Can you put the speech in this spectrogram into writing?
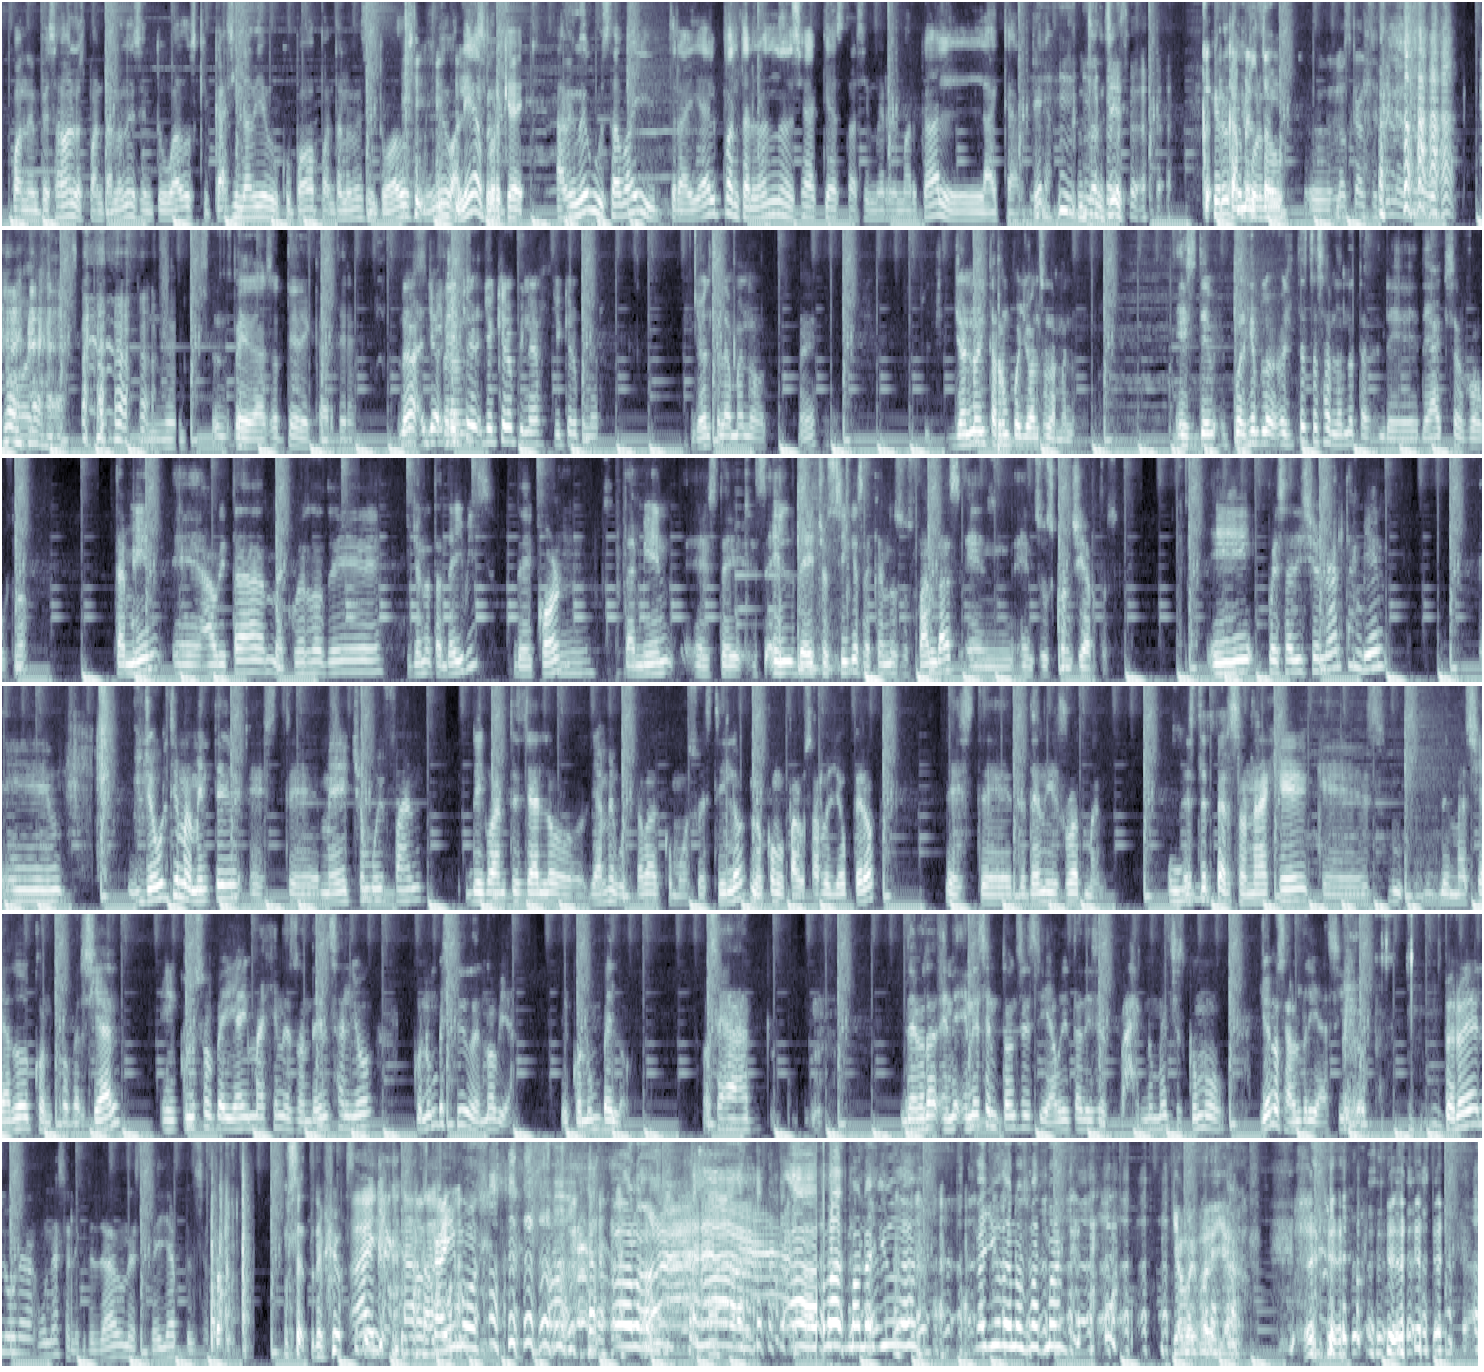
cuando empezaban los pantalones entubados, que casi nadie ocupaba pantalones entubados, a mí me valía, Sí. porque a mí me gustaba y traía el pantalón, o sea, que hasta se me remarcaba la cartera. Entonces, creo que por mí- Eh, Los calcetines nuevos. un pedazote de cartera. No, yo, Pero- yo quiero, yo quiero opinar, yo quiero opinar. Yo alzo la mano, ¿eh? Yo no interrumpo, yo alzo la mano. Este, por ejemplo, ahorita estás hablando de, de Axel Rose, ¿no? También, eh, ahorita me acuerdo de Jonathan Davis, de Korn. Mm, También, este, él de hecho sigue sacando sus faldas en, en sus conciertos. Y pues adicional también, eh, yo últimamente este, me he hecho muy fan, digo antes ya lo, ya me gustaba como su estilo, no como para usarlo yo, pero este, de Dennis Rodman. Este personaje que es demasiado controversial, e incluso veía imágenes donde él salió con un vestido de novia y con un velo. O sea, de verdad, en, en ese entonces y ahorita dices, ay, no manches, ¿cómo? Yo no saldría así, ¿no? Pero él, una, una celebridad, una estrella, pues se- se atrevió a ¡Ay! ¡Nos caímos! ¡Ah, no! ¡Ah! ¡Ah, ¡Batman, ayuda! ¡Ayúdanos, Batman! Ya voy para allá.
